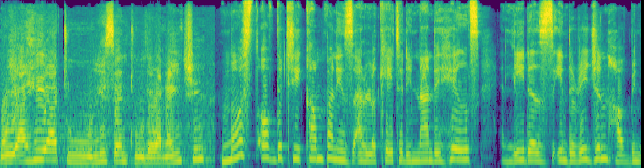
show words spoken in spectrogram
we are here to listen to the wananchi Most of the tea companies are located in Nandi Hills, and leaders in the region have been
